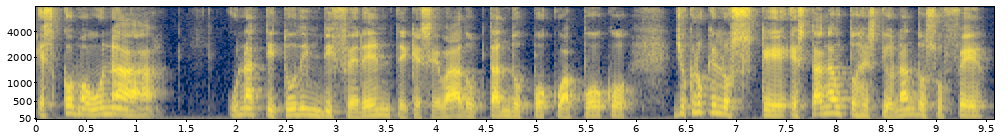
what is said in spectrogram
Es como una, una actitud indiferente que se va adoptando poco a poco. Yo creo que los que están autogestionando su fe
